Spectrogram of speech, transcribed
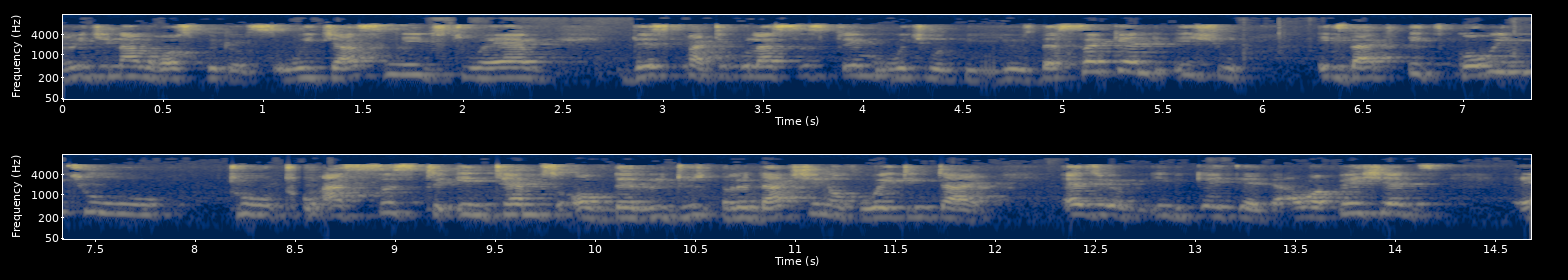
regional hospitals. We just need to have this particular system which will be used. The second issue is that it's going to to, to assist in terms of the redu- reduction of waiting time. As you have indicated, our patients, uh,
